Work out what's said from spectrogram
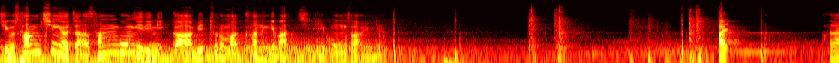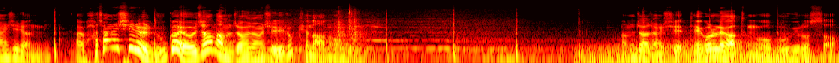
지금 3층이었잖아. 301이니까 밑으로 막 가는 게 맞지. 203이면. 화장실이었니? 아 화장실을 누가 여자 남자 화장실 이렇게 나눠? 남자 화장실에 대걸레 같은 거 무기로 써.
